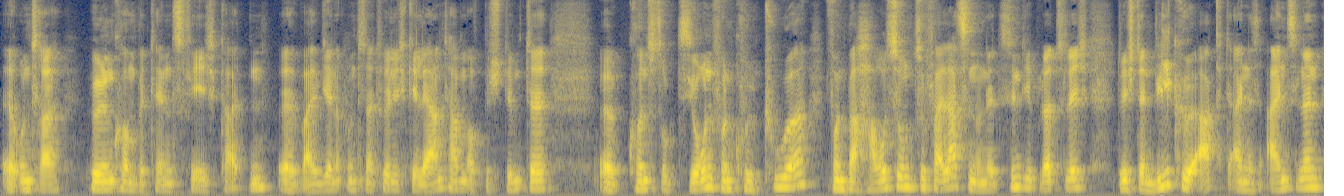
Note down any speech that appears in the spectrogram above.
äh, unserer Höhlenkompetenzfähigkeiten, äh, weil wir uns natürlich gelernt haben, auf bestimmte äh, Konstruktion von Kultur, von Behausung zu verlassen. Und jetzt sind die plötzlich durch den Willkürakt eines Einzelnen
